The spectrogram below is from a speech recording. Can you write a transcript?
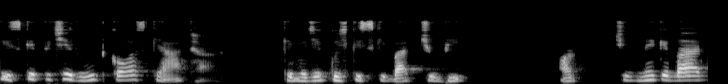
कि इसके पीछे रूट कॉज क्या था, कि मुझे कुछ किसकी बात चुभी। और चुभने के बाद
